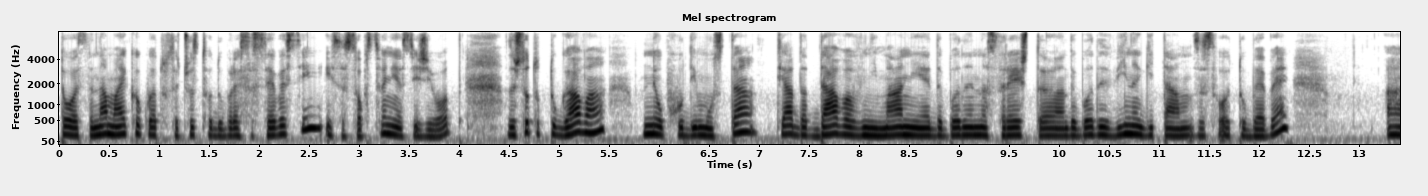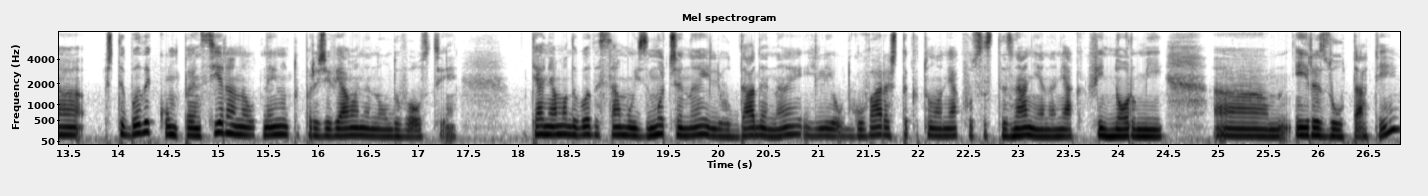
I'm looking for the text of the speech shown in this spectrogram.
Тоест една майка, която се чувства добре със себе си и със собствения си живот, защото тогава необходимостта тя да дава внимание, да бъде насреща, да бъде винаги там за своето бебе, а, ще бъде компенсирана от нейното преживяване на удоволствие. Тя няма да бъде само измъчена или отдадена или отговаряща като на някакво състезание, на някакви норми а, и резултати,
